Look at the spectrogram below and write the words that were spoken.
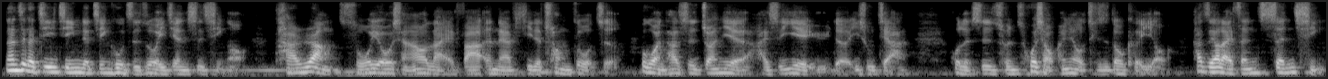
那这个基金的金库只做一件事情哦，它让所有想要来发 NFT 的创作者。不管他是专业还是业余的艺术家，或者是纯或小朋友，其实都可以哦。他只要来申申请，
